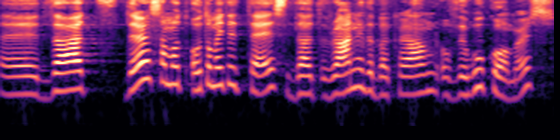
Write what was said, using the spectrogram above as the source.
uh, that there are some automated tests that run in the background of the WooCommerce,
